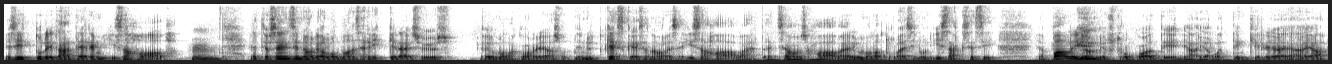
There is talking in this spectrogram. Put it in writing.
ja sitten tuli tämä termi isähaava. Mm. Että jos ensin oli ollut vain se rikkinäisyys, ja Jumala korjaa sut, niin nyt keskeisenä oli se isähaava, että, että se on se haava ja Jumala tulee sinun isäksesi. Ja paljon just rukoiltiin ja, ja luettiin kirjoja ja,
